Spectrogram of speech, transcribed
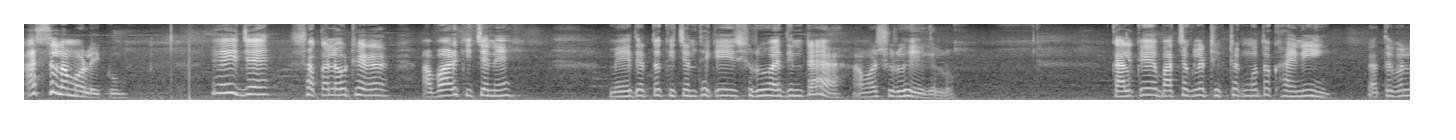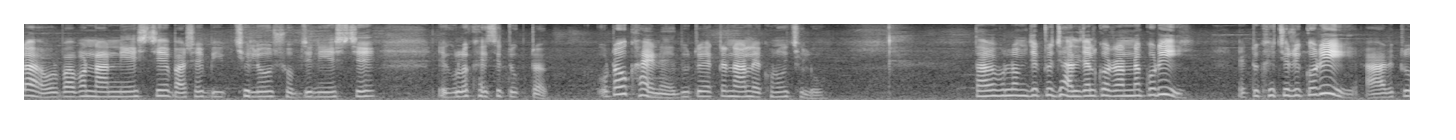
আসসালামু আলাইকুম। এই যে সকালে উঠে আবার কিচেনে, মেয়েদের তো কিচেন থেকেই শুরু হয় দিনটা, আমার শুরু হয়ে গেল। কালকে বাচ্চাগুলো ঠিকঠাক মতো খায়নি। রাতেবেলা ওর বাবা নান নিয়ে এসছে, বাসায় বিপ ছিল, সবজি নিয়ে এসছে, এগুলো খাইছে টুকটাক। ওটাও খায় নাই, দুটো একটা নাল এখনও ছিল। তা আমি বললাম যে একটু ঝাল ঝাল করে রান্না করি, একটু খিচুড়ি করি, আর একটু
